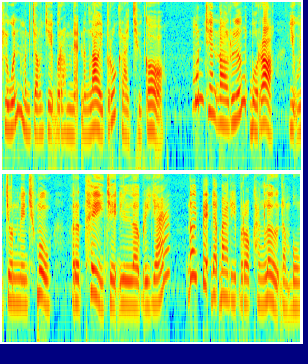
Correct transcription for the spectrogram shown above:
ខ្លួនមិនចង់ជេរបរោះម្នាក់នឹងឡើយព្រោះខ្លាចឈឺកមុនឈានដល់រឿងបរោះយុវជនមានឈ្មោះរិទ្ធីជេឌីលបរីយ៉ាដោយពាក្យដែលបានរៀបរាប់ខាងលើដំបូង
